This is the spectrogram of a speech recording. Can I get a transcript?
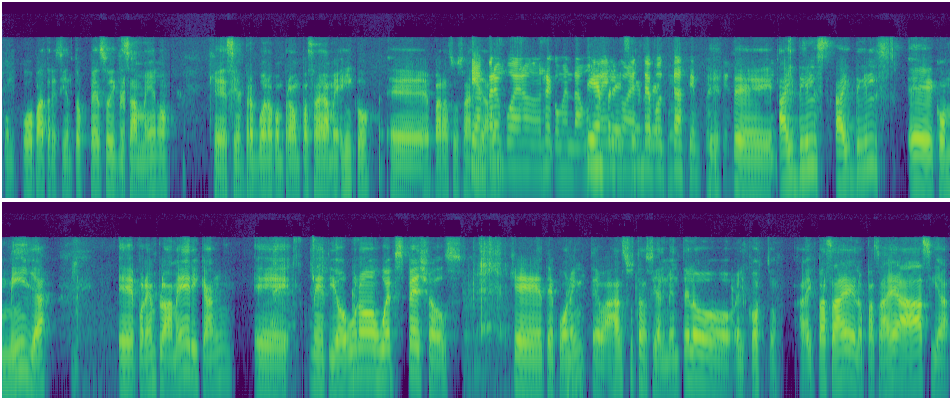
con copa 300 pesos y quizás menos que siempre es bueno comprar un pasaje a México eh, para sus sanidad. Siempre es bueno, recomendamos México en este podcast siempre. Este, hay deals, hay deals eh, con millas, eh, por ejemplo, American metió unos web specials que te ponen, te bajan sustancialmente lo, el costo. Hay pasajes, los pasajes a Asia,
